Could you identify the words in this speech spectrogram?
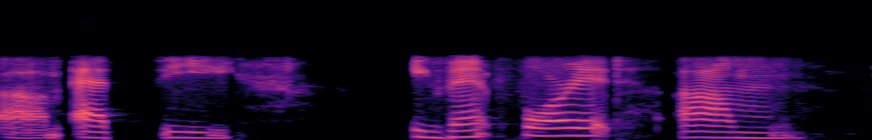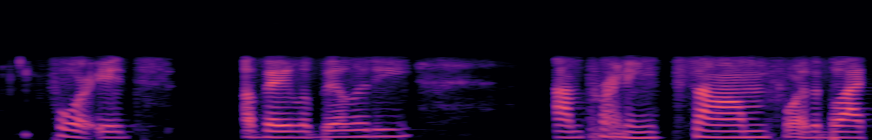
um, at the event for it, um, for its availability. I'm printing some for the Black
